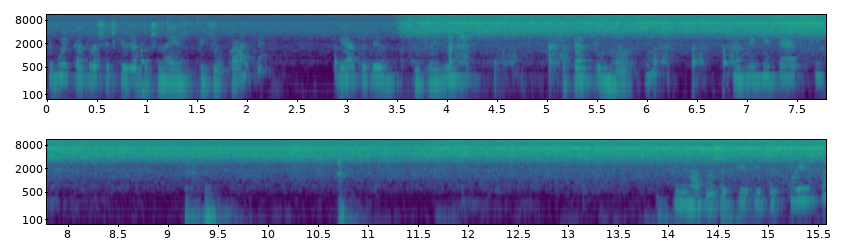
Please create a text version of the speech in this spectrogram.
Цибулька трошечки вже починає піджовкати. Я туди додаю потерту моркву на дрібній терці. І вона трошечки підтушкується.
